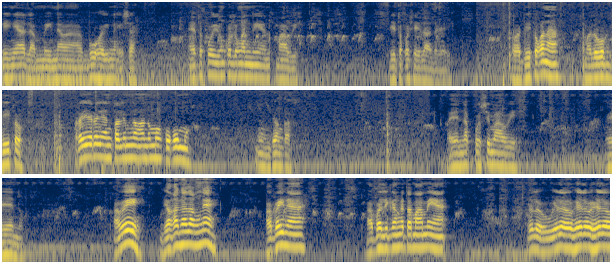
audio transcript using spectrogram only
hindi niya alam, may nabuhay na isa. Ito po yung kulungan ni ano, Maui. Dito ko siya ilalagay. O, dito ka na. Maluwag dito. Aray-aray yan, talim ng ano mo, kuko mo. Yan, dyan ka. Ayan na po si Maui. Ayan o. Maui, diyan ka na lang na. Babay na. Babalikan kita mamaya. Hello, hello, hello, hello.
